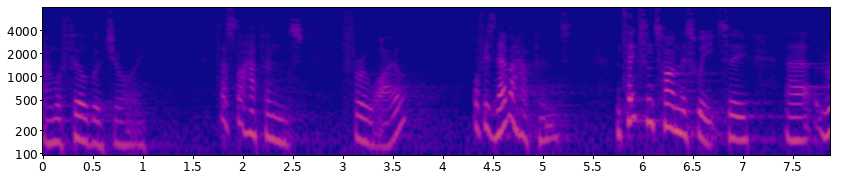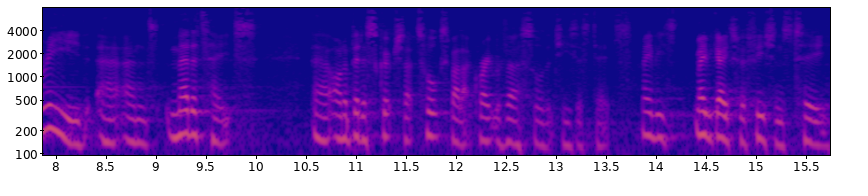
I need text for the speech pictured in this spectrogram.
and were filled with joy? That's not happened for a while, or if it's never happened, and take some time this week to uh, read uh, and meditate uh, on a bit of scripture that talks about that great reversal that Jesus did. Maybe, maybe go to Ephesians 2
